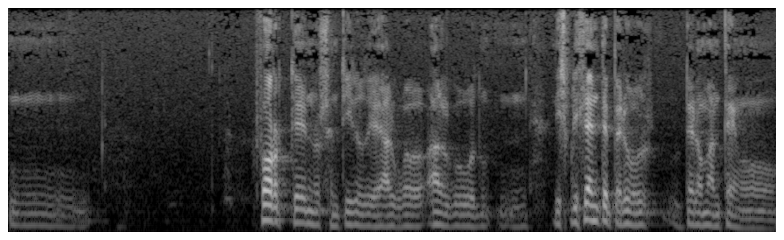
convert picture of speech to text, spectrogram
mm, forte no sentido de algo algo displicente, pero pero mantén o,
